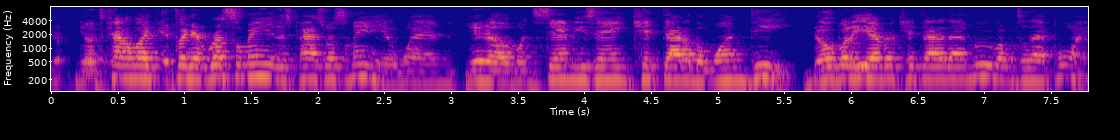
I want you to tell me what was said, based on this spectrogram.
Yep. You know, it's kind of like it's like at WrestleMania this past WrestleMania when you know when Sami Zayn kicked out of the one D. Nobody ever kicked out of that move up until that point.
